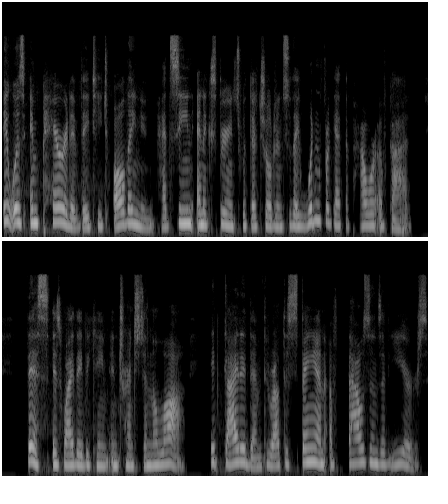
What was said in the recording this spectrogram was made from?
it was imperative they teach all they knew, had seen, and experienced with their children so they wouldn't forget the power of God. This is why they became entrenched in the law. It guided them throughout the span of thousands of years.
